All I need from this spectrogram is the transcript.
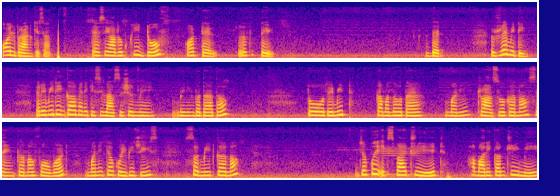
ऑयल ब्रांड के साथ। तो ऐसे याद रखो कि डोव और टेल तेल देन रेमिटिंग रेमिटिंग का मैंने किसी लास्ट सेशन में मीनिंग बताया था। तो रेमिट का मतलब होता है मनी ट्रांसफ़र करना सेंड करना फॉरवर्ड मनी का कोई भी चीज़ सबमिट करना। जब कोई एक्सपैट्रिएट हमारी कंट्री में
